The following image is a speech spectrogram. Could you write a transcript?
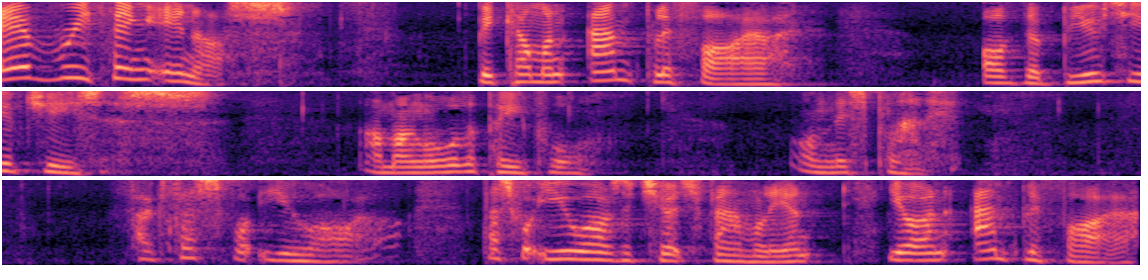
everything in us, become an amplifier of the beauty of Jesus among all the people on this planet. Folks, that's what you are. That's what you are as a church family, and you're an amplifier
